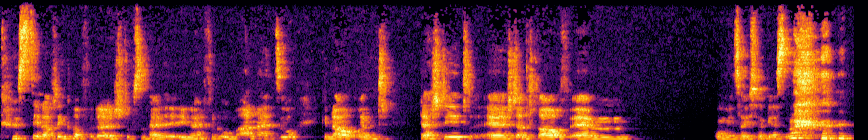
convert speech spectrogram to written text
küsst den auf den Kopf oder stupst es halt ihn halt von oben an, halt so. Genau. Und da steht, äh, stand drauf, ähm, oh, jetzt habe ich vergessen.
